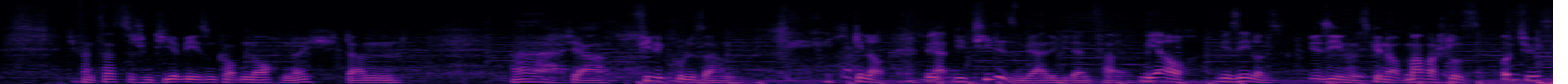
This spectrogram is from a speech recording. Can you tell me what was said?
Die fantastischen Tierwesen kommen noch. Nicht? Dann, ah, ja, viele coole Sachen. Genau. Ja, die Titel sind mir alle wieder entfallen. Mir auch. Wir sehen uns. Wir sehen uns, genau. Machen wir Schluss. Und tschüss.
